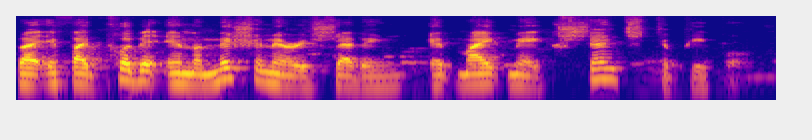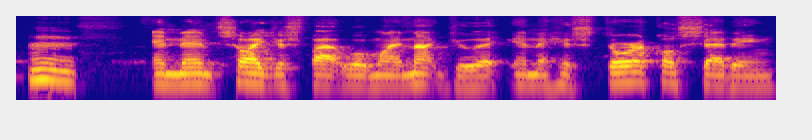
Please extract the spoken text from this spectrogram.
But if I put it in a missionary setting, it might make sense to people. Mm. And then so I just thought, well, why not do it in a historical setting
